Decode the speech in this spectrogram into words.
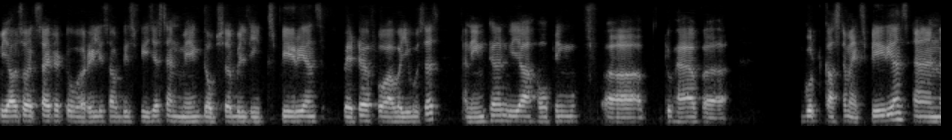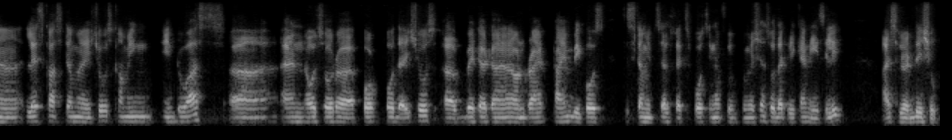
we also excited to release out these features and make the observability experience better for our users. And in turn, we are hoping uh, to have good customer experience and uh, less customer issues coming into us uh, and also uh, for, for the issues better turnaround time because the system itself exposes enough information so that we can easily isolate the issue.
